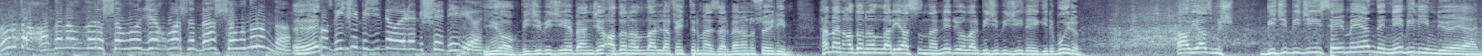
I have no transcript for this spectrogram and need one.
Burada Adanalıları savunacak varsa ben savunurum da. Evet. Bu bici bici de öyle bir şey değil yani. Yok bici biciye bence Adanalılar laf ettirmezler ben onu söyleyeyim. Hemen Adanalılar yazsınlar ne diyorlar bici biciyle ilgili buyurun. Al yazmış. Bici biciyi sevmeyen de ne bileyim diyor yani.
